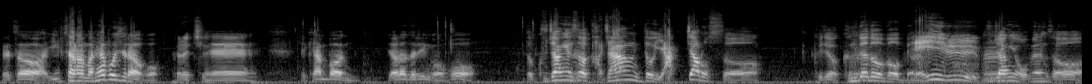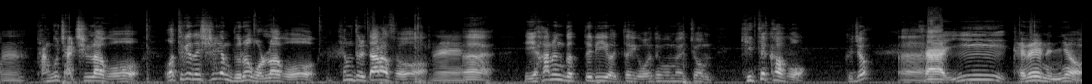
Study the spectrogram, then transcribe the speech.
그래서 입상 한번 해보시라고 그렇지. 예, 이렇게 한번 열어드린 거고 또 구장에서 가장 또 약자로서 그죠. 근데도 뭐 매일 구장에 오면서 음, 당구 잘 치려고 어떻게든 실력 늘어보려고 형들 따라서 네. 예, 이 하는 것들이 어떻게 어디 보면 좀 기특하고 그죠? 예. 자, 이 대회는요.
